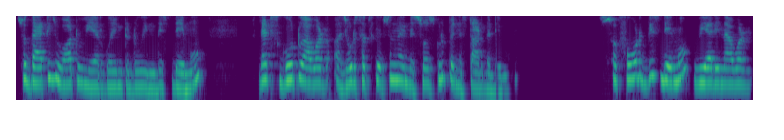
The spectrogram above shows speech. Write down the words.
So that is what we are going to do in this demo. Let's go to our Azure subscription and resource group and start the demo. So for this demo, we are in our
